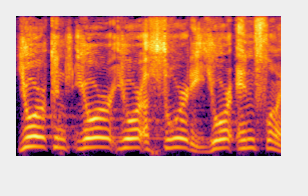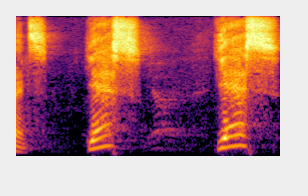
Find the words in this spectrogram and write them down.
your, your, your authority, your influence. Yes? Yes?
